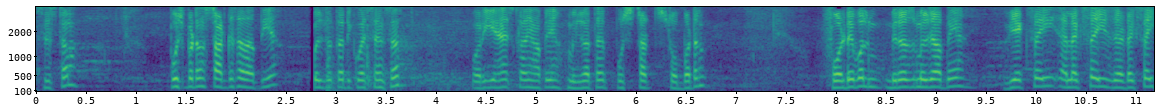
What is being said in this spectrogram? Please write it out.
system push button start के साथ आती है, मिल जाता है रिक्वेस्ट सेंसर और ये है इसका यहाँ पे मिल जाता है push start stop button foldable mirrors मिल जाते हैं। V X I L X I Z X I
